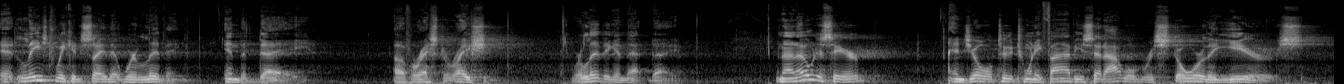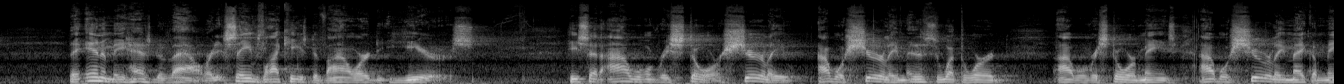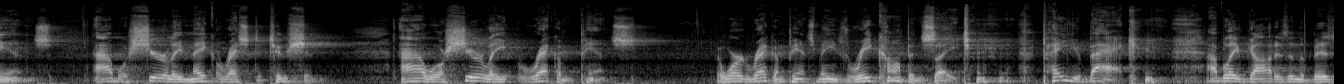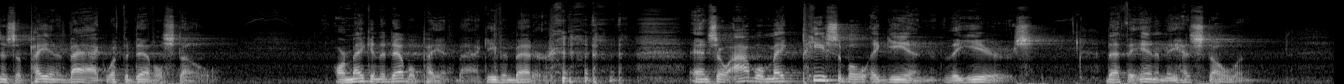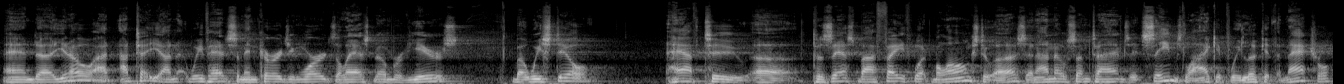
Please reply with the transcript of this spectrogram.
at least we can say that we're living in the day of restoration. We're living in that day. And I notice here in Joel 2:25 he said I will restore the years the enemy has devoured. It seems like he's devoured years. He said I will restore. Surely I will surely this is what the word I will restore means. I will surely make amends. I will surely make restitution. I will surely recompense. The word recompense means recompensate, pay you back. I believe God is in the business of paying back what the devil stole or making the devil pay it back, even better. and so I will make peaceable again the years that the enemy has stolen. And, uh, you know, I, I tell you, I, we've had some encouraging words the last number of years, but we still have to uh, possess by faith what belongs to us. And I know sometimes it seems like if we look at the natural,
